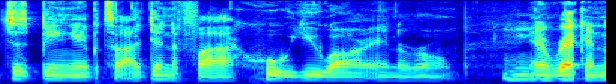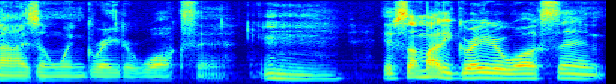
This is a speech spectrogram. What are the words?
just being able to identify who you are in the room Mm-hmm. and recognizing when greater walks in. Mm. If somebody greater walks in,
